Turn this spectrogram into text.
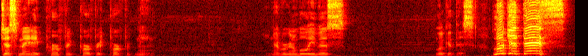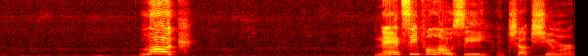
just made a perfect, perfect, perfect meme. You're never gonna believe this. Look at this. Look at this! Look! Nancy Pelosi and Chuck Schumer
